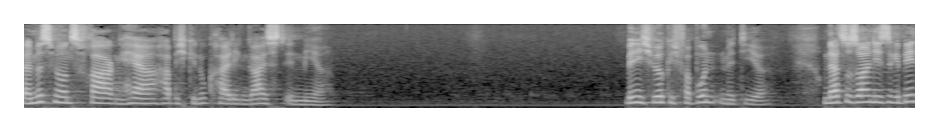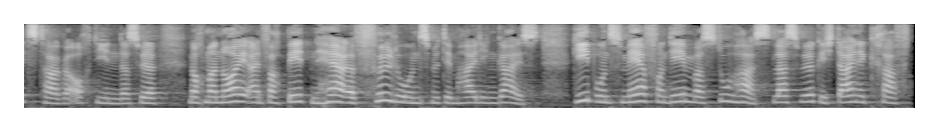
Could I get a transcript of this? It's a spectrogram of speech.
dann müssen wir uns fragen, Herr, habe ich genug Heiligen Geist in mir? Bin ich wirklich verbunden mit dir? Und dazu sollen diese Gebetstage auch dienen, dass wir nochmal neu einfach beten, Herr, erfüll du uns mit dem Heiligen Geist. Gib uns mehr von dem, was du hast. Lass wirklich deine Kraft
